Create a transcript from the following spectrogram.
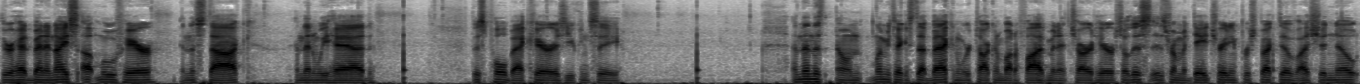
there had been a nice up move here in the stock, and then we had this pullback here, as you can see. And then this, um, let me take a step back, and we're talking about a five-minute chart here. So this is from a day trading perspective. I should note,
